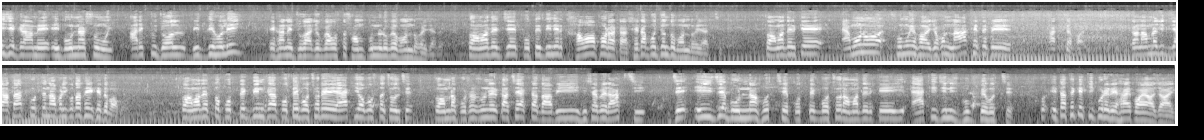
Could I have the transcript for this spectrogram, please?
এই যে গ্রামে এই বন্যার সময় আরেকটু জল বৃদ্ধি হলেই এখানে যোগাযোগ ব্যবস্থা সম্পূর্ণরূপে বন্ধ হয়ে যাবে। তো আমাদের যে প্রতিদিনের খাওয়া পড়াটা সেটা পর্যন্ত বন্ধ হয়ে যাচ্ছে। তো আমাদেরকে এমনও সময় হয় যখন না খেতে পেয়ে থাকতে হয়। কারণ আমরা যদি যাতায়াত করতে না পারি, কোথা থেকে খেতে পাবো? তো আমাদের তো প্রত্যেক দিনকার, প্রত্যেক বছরে একই অবস্থা চলছে। তো আমরা প্রশাসনের কাছে একটা দাবি হিসাবে রাখছি যে এই যে বন্যা হচ্ছে প্রত্যেক বছর আমাদেরকে এই একই জিনিস ভুগতে হচ্ছে। তো এটা থেকে কি করে রেহাই পাওয়া যায়?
